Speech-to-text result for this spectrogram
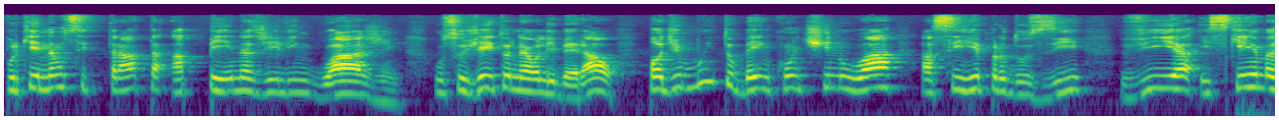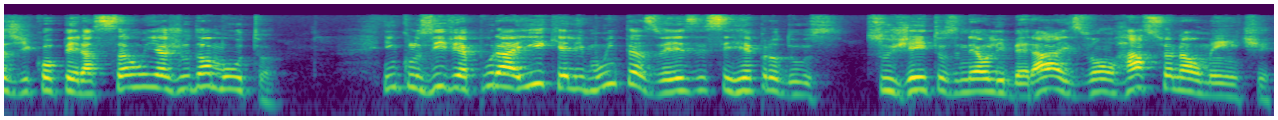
porque não se trata apenas de linguagem. O sujeito neoliberal pode muito bem continuar a se reproduzir via esquemas de cooperação e ajuda mútua. Inclusive, é por aí que ele muitas vezes se reproduz. Sujeitos neoliberais vão racionalmente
